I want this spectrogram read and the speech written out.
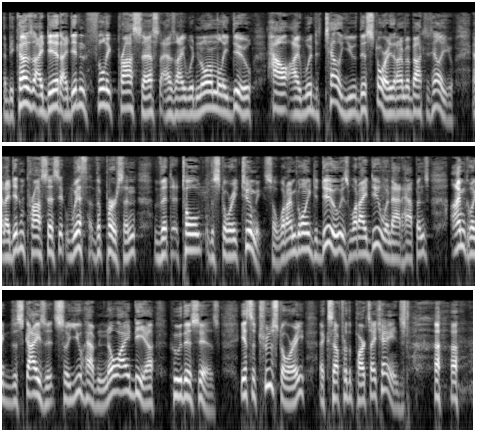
And because I did, I didn't fully process, as I would normally do, how I would tell you this story that I'm about to tell you. And I didn't process it with the person that told the story to me. So, what I'm going to do is what I do when that happens I'm going to disguise it so you have no idea who this is. It's a true story, except for the parts I changed.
